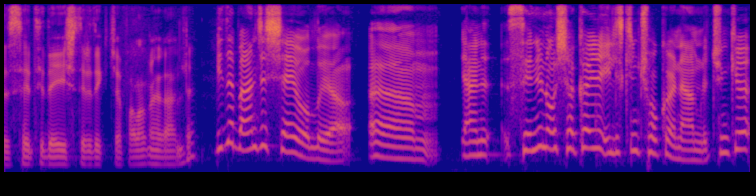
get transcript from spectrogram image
Ee, seti değiştirdikçe falan herhalde. Bir de bence şey oluyor. em, yani senin o şakayla ilişkin çok önemli. Çünkü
